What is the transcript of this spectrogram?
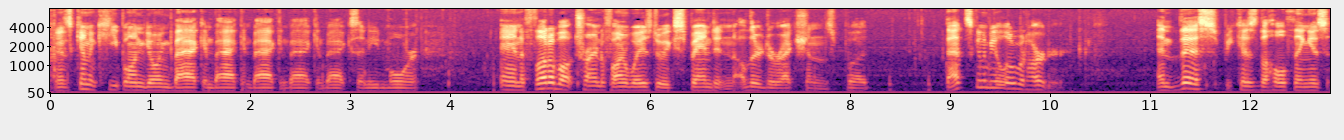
And it's going to keep on going back and back and back and back and back because I need more. And I've thought about trying to find ways to expand it in other directions, but that's going to be a little bit harder. And this, because the whole thing is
